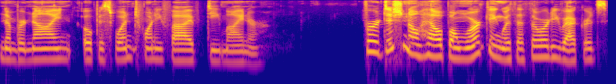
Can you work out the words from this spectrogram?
number 9, opus 125 D minor. For additional help on working with authority records,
